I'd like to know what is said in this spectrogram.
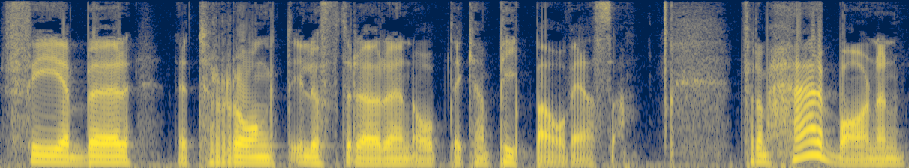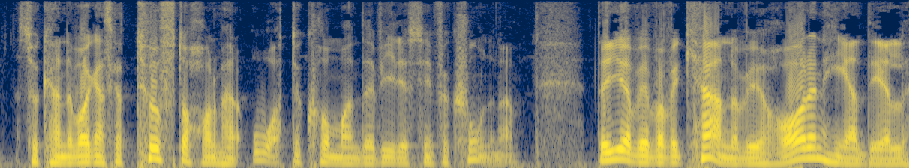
feber, det är trångt i luftrören och det kan pipa och väsa. För de här barnen så kan det vara ganska tufft att ha de här återkommande virusinfektionerna. Det gör vi vad vi kan och vi har en hel del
